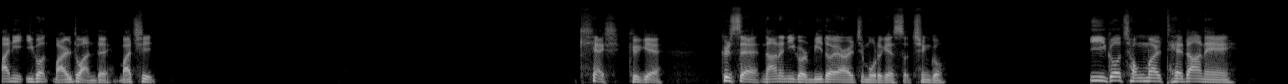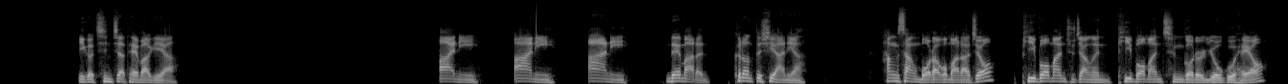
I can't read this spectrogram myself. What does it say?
아니 이건 말도 안 돼. 마치 캐시 그게 글쎄 나는 이걸 믿어야 할지 모르겠어 친구. 이거 정말 대단해. 이거 진짜 대박이야. 아니 아니 아니 내 말은 그런 뜻이 아니야. 항상 뭐라고 말하죠? 비범한 주장은 비범한 증거를 요구해요.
